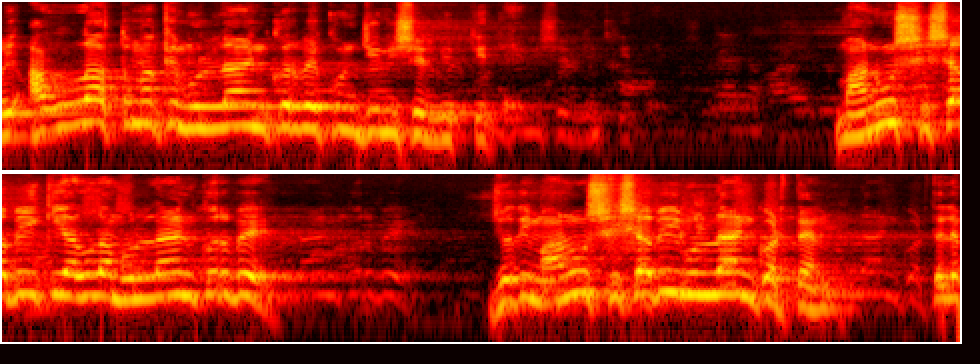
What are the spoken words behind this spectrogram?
ওই আল্লাহ তোমাকে মূল্যায়ন করবে কোন জিনিসের ভিত্তিতে? মানুষ হিসাবেই কি আল্লাহ মূল্যায়ন করবে? যদি মানুষ হিসাবেই মূল্যায়ন করতেন, তাহলে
